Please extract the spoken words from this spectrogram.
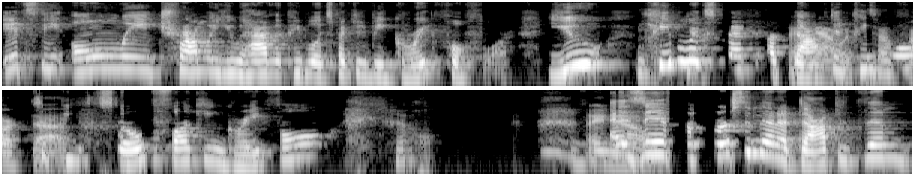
it's the only trauma you have that people expect you to be grateful for. You people expect I know, adopted so people to be so fucking grateful I know. I know. as if the person that adopted them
